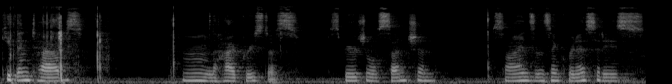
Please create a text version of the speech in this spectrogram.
keeping tabs. Mm, the High Priestess, spiritual ascension, signs and synchronicities.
